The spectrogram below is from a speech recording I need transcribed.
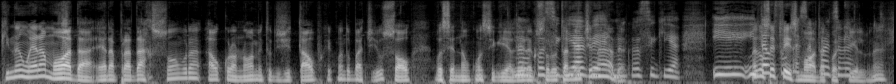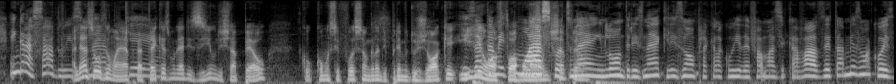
que não era moda, era para dar sombra ao cronômetro digital, porque quando batia o sol, você não conseguia ler não absolutamente conseguia ver, nada. Não conseguia. E, Mas então, você fez moda com aquilo, né? É engraçado isso. Aliás, né? houve uma porque... época até que as mulheres iam de chapéu como se fosse um grande prêmio do jockey iam Exatamente, a Fórmula como 1 Ascot, né, em Londres, né, que eles vão para aquela corrida famosa de cavalos, é a mesma coisa.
